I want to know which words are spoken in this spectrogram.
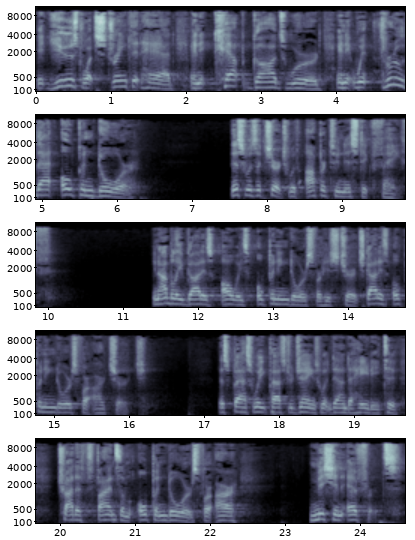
it used what strength it had and it kept God's word and it went through that open door. This was a church with opportunistic faith. You know, I believe God is always opening doors for His church. God is opening doors for our church. This past week, Pastor James went down to Haiti to try to find some open doors for our mission efforts.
